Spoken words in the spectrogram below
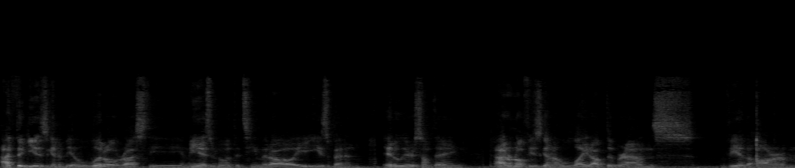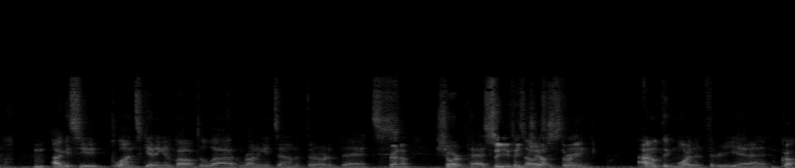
I think he is gonna be a little rusty. I mean, he hasn't been with the team at all. He, he's been in Italy or something. I don't know if he's gonna light up the Browns via the arm. Hmm. I could see Blount getting involved a lot, running it down the throat a bit. Fair enough. Short pass. So you think just three? thing. I don't think more than three. Yeah, Okay.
